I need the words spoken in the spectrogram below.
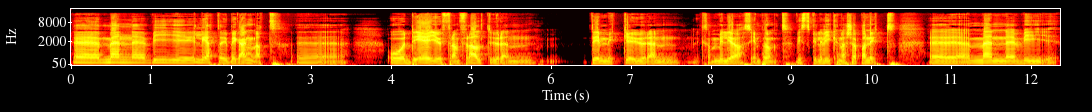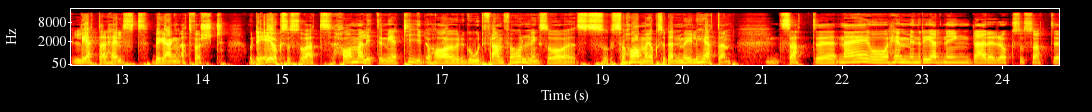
Eh, men eh, vi letar ju begagnat. Eh, och det är ju framförallt ur en, det är mycket ur en liksom, miljösynpunkt. Visst skulle vi kunna köpa nytt, eh, men vi letar helst begagnat först. Och det är ju också så att har man lite mer tid och har god framförhållning så, så, så har man ju också den möjligheten. Så att eh, nej, och heminredning, där är det också så att eh,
